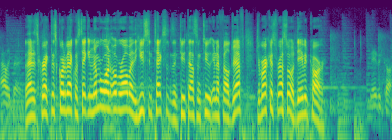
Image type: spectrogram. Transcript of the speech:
Halle Berry. That is correct. This quarterback was taken number one overall by the Houston Texans in 2002 NFL Draft. Jamarcus Russell or David Carr? David Carr.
